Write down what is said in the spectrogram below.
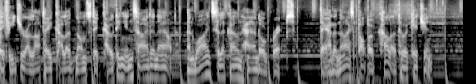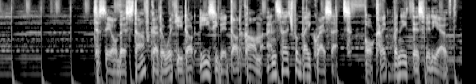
They feature a latte-colored non-stick coating inside and out, and wide silicone handle grips. They add a nice pop of color to a kitchen. To see all this stuff, go to wiki.ezvid.com and search for bakeware sets, or click beneath this video.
